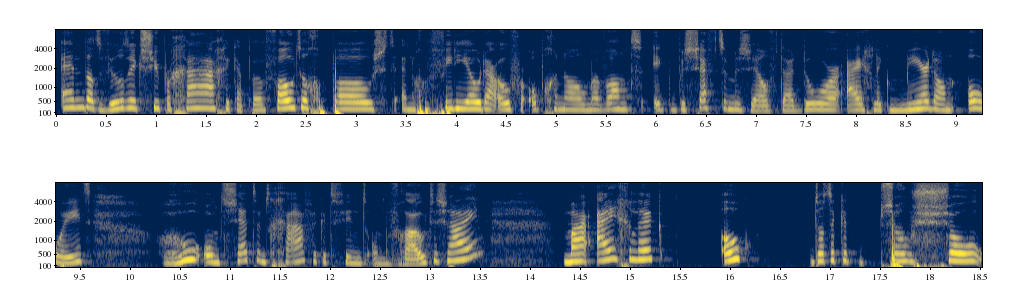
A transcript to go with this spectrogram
En dat wilde ik super graag. Ik heb een foto gepost en nog een video daarover opgenomen. Want ik besefte mezelf daardoor eigenlijk meer dan ooit hoe ontzettend gaaf ik het vind om vrouw te zijn. Maar eigenlijk ook dat ik het zo, zo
